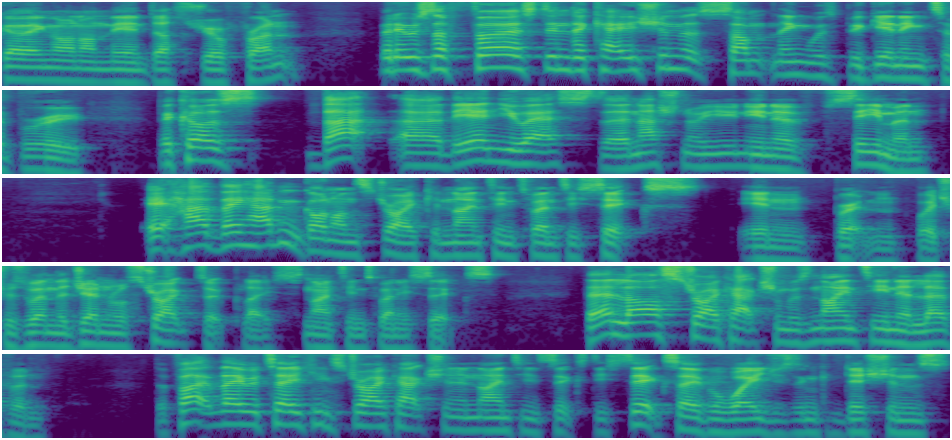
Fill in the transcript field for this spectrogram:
going on on the industrial front. But it was the first indication that something was beginning to brew because that uh, the NUS, the National Union of Seamen, it had they hadn't gone on strike in 1926 in Britain, which was when the general strike took place, 1926. Their last strike action was 1911. The fact they were taking strike action in 1966 over wages and conditions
